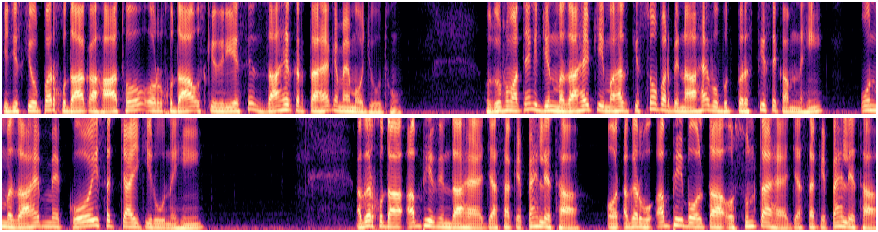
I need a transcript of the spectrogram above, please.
کہ جس کے اوپر خدا کا ہاتھ ہو اور خدا اس کے ذریعے سے ظاہر کرتا ہے کہ میں موجود ہوں۔ حضور فرماتے ہیں کہ جن مذاہب کی محض قصوں پر بنا ہے وہ بت پرستی سے کم نہیں، ان مذاہب میں کوئی سچائی کی روح نہیں۔ اگر خدا اب بھی زندہ ہے جیسا کہ پہلے تھا، اور اگر وہ اب بھی بولتا اور سنتا ہے جیسا کہ پہلے تھا،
